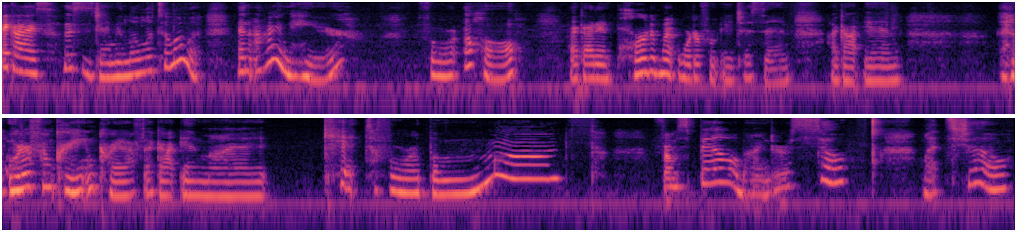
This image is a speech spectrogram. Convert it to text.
Hey guys, this is Jamie Lola Tallulah, and I am here for a haul. I got in part of my order from HSN. I got in an order from Create and Craft. I got in my kit for the month from Spellbinders. So, let's show.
